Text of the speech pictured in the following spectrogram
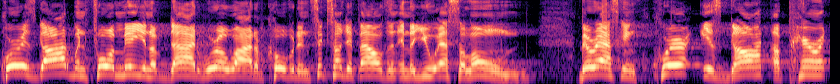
Where is God when 4 million have died worldwide of COVID and 600,000 in the US alone? They're asking, Where is God apparent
